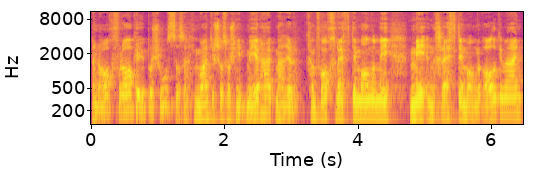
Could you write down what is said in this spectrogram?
einen Nachfrageüberschuss. Also im Moment ist das wahrscheinlich die Mehrheit. Wir haben ja keinen Fachkräftemangel mehr, mehr einen Kräftemangel allgemein.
